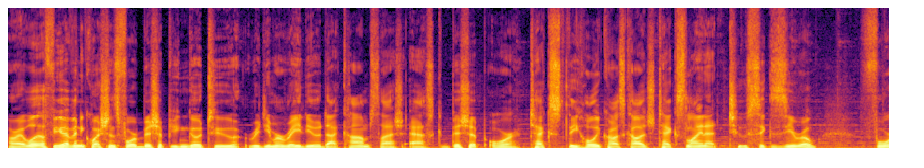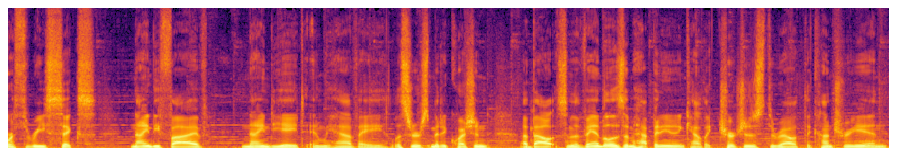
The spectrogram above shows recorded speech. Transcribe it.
All right. Well, if you have any questions for Bishop, you can go to redeemerradio.com slash ask bishop or text the Holy Cross College text line at 260-436-9598. And we have a listener submitted question about some of the vandalism happening in Catholic churches throughout the country and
